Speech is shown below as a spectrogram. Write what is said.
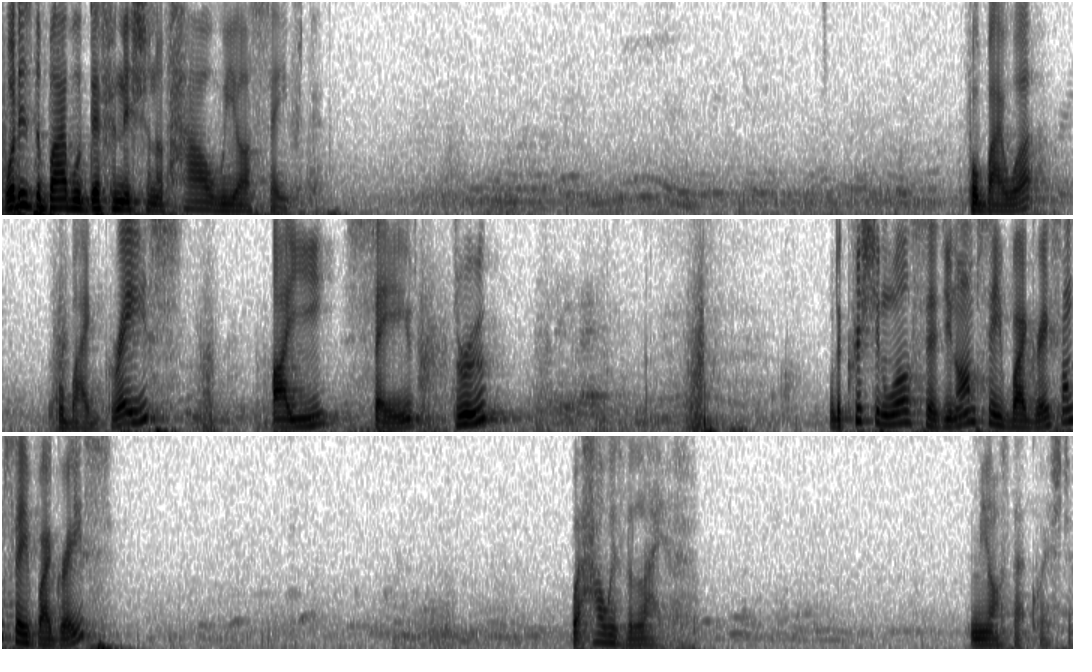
What is the Bible definition of how we are saved? For by what? For by grace are ye saved through. Well, the Christian world says, you know, I'm saved by grace. I'm saved by grace. But how is the life? Let me ask that question.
